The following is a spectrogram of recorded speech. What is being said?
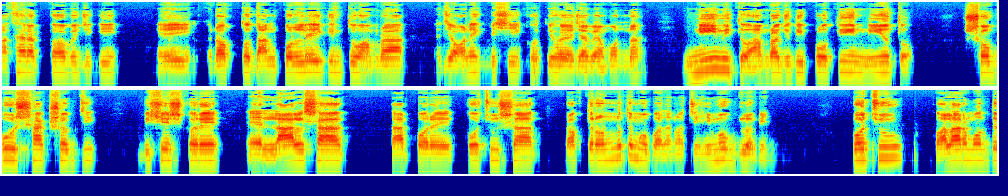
মাথায় রাখতে হবে যে কি, এই রক্ত দান করলেই কিন্তু আমরা যে অনেক বেশি ক্ষতি হয়ে যাবে এমন না। নিয়মিত আমরা যদি প্রতিনিয়ত সবুজ শাকসবজি, বিশেষ করে লাল শাক, তারপরে কচু শাক, রক্তের অন্যতম উপাদান হচ্ছে হিমোগ্লোবিন। কচু, কলার মধ্যে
